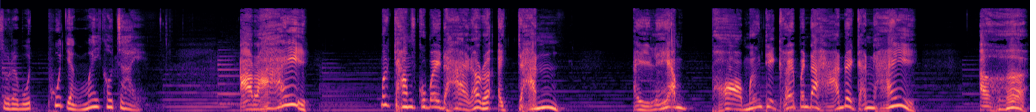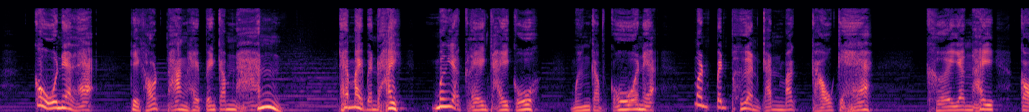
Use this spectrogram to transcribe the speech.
สุรวุธพูดอย่างไม่เข้าใจ อะไร มึงจำกูไม่ได้แล้วเหรอไอ้จัน ไอ้เลี้ยมพ่อมึงที่เคยเป็นทหารด้วยกันไง เออ กูเนี่ยแหละ ที่เขาตั้งให้เป็นกำนันแต่ไม่เป็นไร มึงอย่าเกรงใจกู มึงกับกูเนี่ย มันเป็นเพื่อนกันมาเก่าแก่ เคยยังไงก็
